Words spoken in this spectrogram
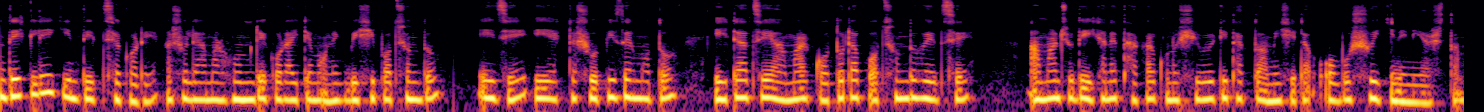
দেখলেই কিনতে ইচ্ছে করে। আসলে আমার হোম ডেকোর আইটেম অনেক বেশি পছন্দ। এই যে, এই একটা শোপিসের মতো। এইটা যে আমার কতটা পছন্দ হয়েছে। আমার যদি এখানে থাকার কোনো সিউরিটি থাকতো, আমি সেটা অবশ্যই কিনে নিয়ে আসতাম।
